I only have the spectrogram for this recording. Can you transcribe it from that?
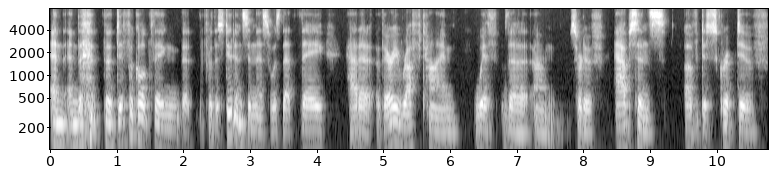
And, and the, the difficult thing that for the students in this was that they had a, a very rough time with the um, sort of absence of descriptive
